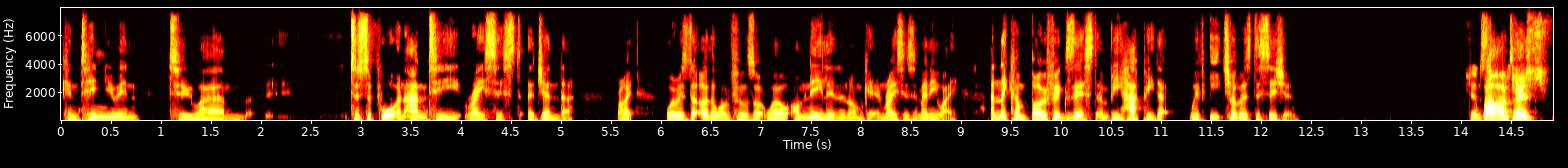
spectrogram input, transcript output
continuing to um, to support an anti-racist agenda, right? Whereas the other one feels like, well, I'm kneeling and I'm getting racism anyway, and they can both exist and be happy that with each other's decision. Do you understand? But I guess,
